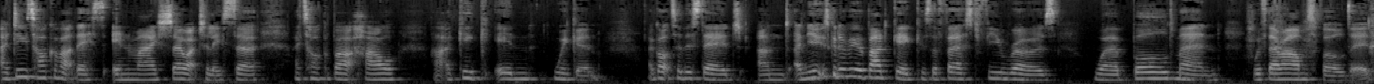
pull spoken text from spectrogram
I do talk about this in my show actually. So I talk about how at a gig in Wigan, I got to the stage and I knew it was going to be a bad gig because the first few rows were bald men with their arms folded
